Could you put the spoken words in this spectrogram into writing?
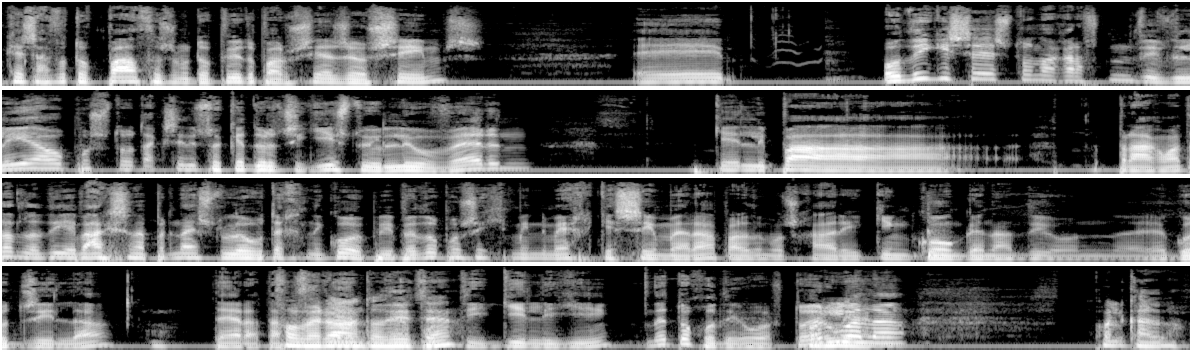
και σε αυτό το πάθος με το οποίο το παρουσίαζε ο Sims ε, οδήγησε στο να γραφτούν βιβλία όπως το ταξίδι στο κέντρο της γης του Ηλίου Βέρν και λοιπά πράγματα. Δηλαδή άρχισε να περνάει στο λογοτεχνικό επίπεδο όπως έχει μείνει μέχρι και σήμερα. Παραδείγματος χάρη King Kong εναντίον ε, Godzilla. Τέρατα Φοβερό που να το βγαίνουν δείτε. Από την κύλη γη. Δεν το έχω δει εγώ αυτό Πολύ. έργο, αλλά Πολύ καλό.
